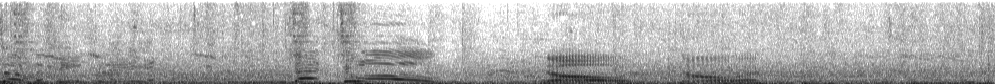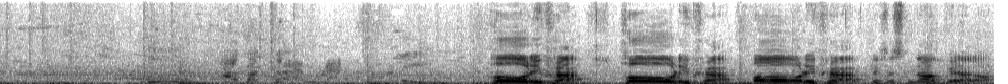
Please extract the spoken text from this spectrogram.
Serve the king! Death to all! No. No way. Holy crap! Holy crap! Holy crap! This is not good at all.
